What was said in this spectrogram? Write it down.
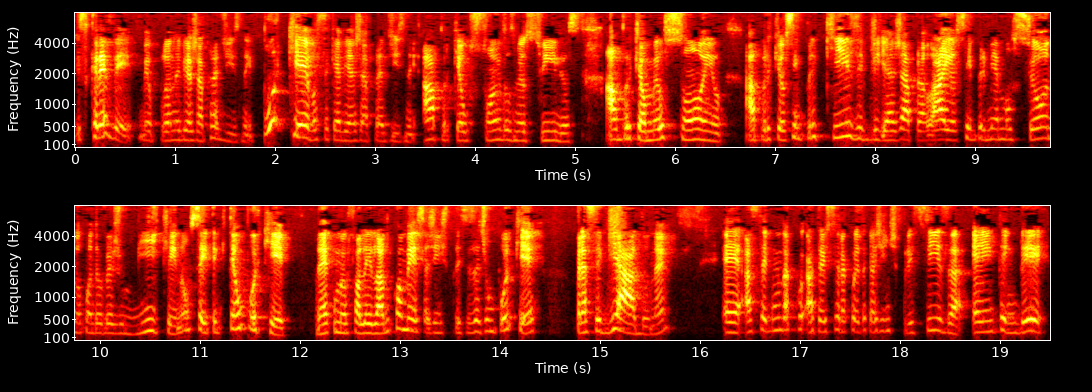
escrever, meu plano é viajar para Disney. Por que você quer viajar para Disney? Ah, porque é o sonho dos meus filhos. Ah, porque é o meu sonho. Ah, porque eu sempre quis viajar para lá e eu sempre me emociono quando eu vejo Mickey. Não sei, tem que ter um porquê, né? Como eu falei lá no começo, a gente precisa de um porquê para ser guiado, né? É, a segunda, a terceira coisa que a gente precisa é entender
